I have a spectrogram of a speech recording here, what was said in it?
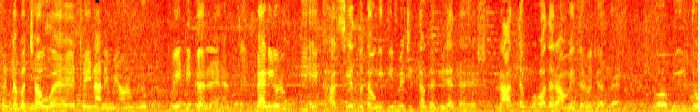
एक घंटा बचा हुआ है ट्रेन आने में और हम लोग वेट ही कर रहे हैं। बेंगलुरु की एक खासियत बताऊँगी दिन में जितना गर्मी रहता है रात तक बहुत आराम वेदर हो जाता है। तो अभी तो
